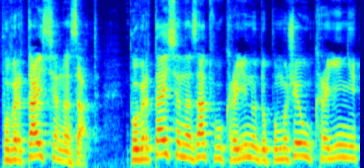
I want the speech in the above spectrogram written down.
повертайся назад. Повертайся назад в Україну, допоможи Україні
